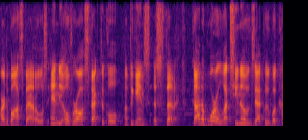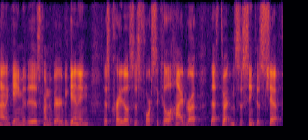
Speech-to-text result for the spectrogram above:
are the boss battles and the overall spectacle of the game's aesthetic. God of War lets you know exactly what kind of game it is from the very beginning, as Kratos is forced to kill a Hydra that threatens to sink his ship.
